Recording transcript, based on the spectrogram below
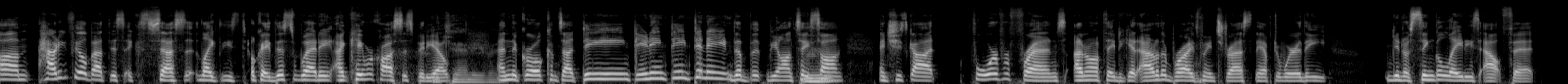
Um, how do you feel about this excessive, like these? Okay, this wedding. I came across this video, can't even. and the girl comes out, ding, ding, ding, ding, ding, ding the Beyonce Mm-hmm. song, and she's got four of her friends. I don't know if they had to get out of their bridesmaid's dress. They have to wear the, you know, single ladies outfit.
